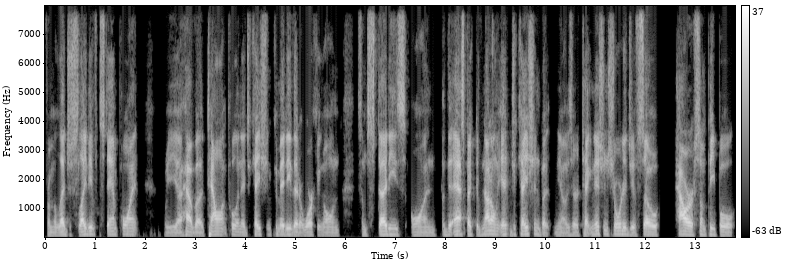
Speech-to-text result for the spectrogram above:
from a legislative standpoint. We uh, have a talent pool and education committee that are working on some studies on the aspect of not only education, but you know, is there a technician shortage? If so, how are some people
